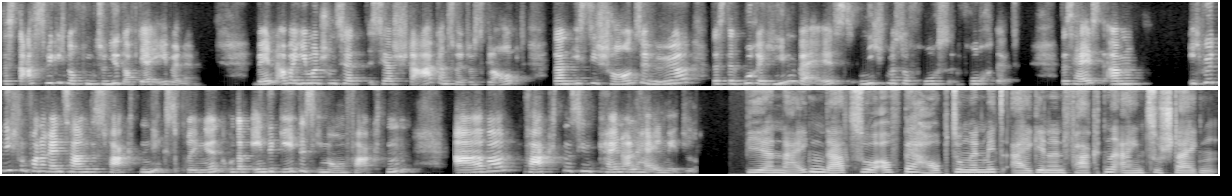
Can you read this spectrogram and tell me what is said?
dass das wirklich noch funktioniert auf der Ebene. Wenn aber jemand schon sehr, sehr stark an so etwas glaubt, dann ist die Chance höher, dass der pure Hinweis nicht mehr so fruchtet. Das heißt, ähm, ich würde nicht von vornherein sagen, dass Fakten nichts bringen und am Ende geht es immer um Fakten, aber Fakten sind kein Allheilmittel. Wir neigen dazu, auf Behauptungen mit eigenen Fakten einzusteigen.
